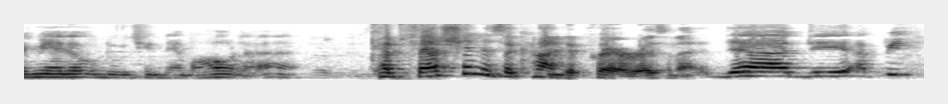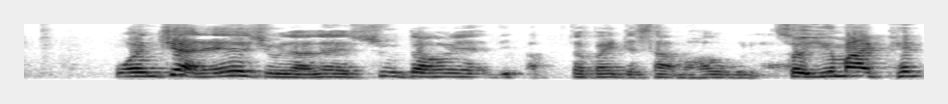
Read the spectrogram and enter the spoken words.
တုံးလာပြီးတဲ့နောက်ပိုင်းမှာသူ့အတူဆူတောင်းနိုင်ဘူးခ ခင်ဗျားတို့လူချင်းတယ်မဟုတ်လား Confession is a kind of prayer, isn't it? ဒါဒီအပိဝန်ချတယ်ဆိုတာလဲဆူတောင်းရဲ့ဒီတပိုက်တဆမဟုတ်ဘူးလား So you might pick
